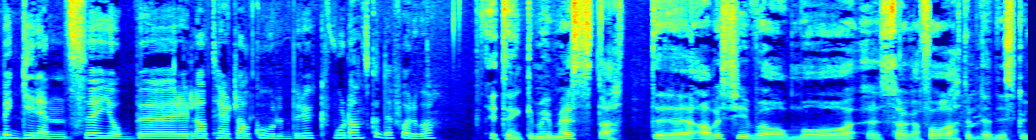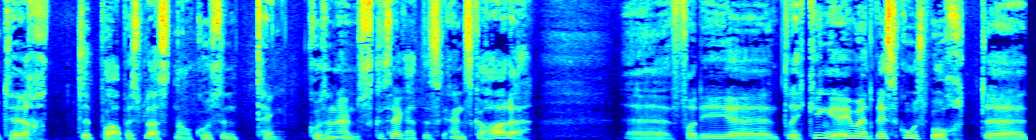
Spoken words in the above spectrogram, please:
begrense jobbrelatert alkoholbruk. Hvordan skal det foregå? Jeg tenker meg mest at eh, arbeidsgiver må eh, sørge for at det blir diskutert på arbeidsplassen om hvordan en ønsker seg at en skal ha det. Eh, Fordi eh, drikking er jo en risikosport. Eh,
